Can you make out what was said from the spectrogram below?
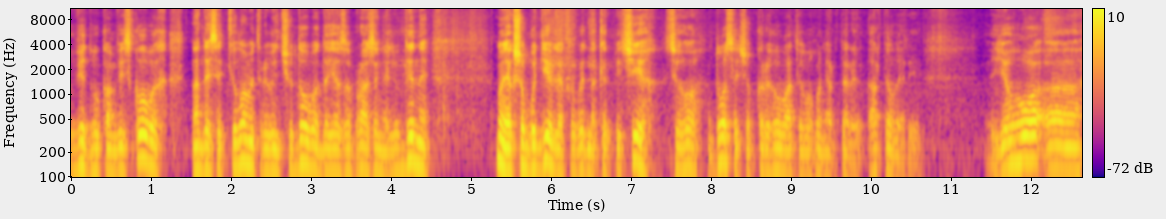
відгукам військових на 10 кілометрів він чудово дає зображення людини. Ну, якщо будівля, то видно кирпичі. Цього досить, щоб коригувати вогонь артилерії. Його е,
